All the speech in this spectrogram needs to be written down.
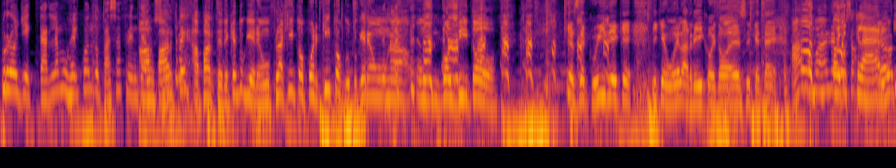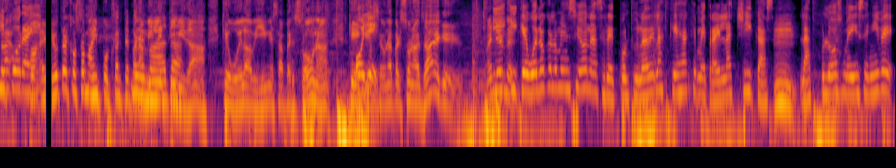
proyectar la mujer cuando pasa frente a nosotros. Aparte, aparte, ¿de qué tú quieres? ¿Un flaquito puerquito? ¿Tú quieres una, un gordito que se cuide y que, y que huela rico y todo eso? Y que te... Ah, darle Oye, cosa- claro, otra, y por ahí- Hay otra cosa más importante para mí en la mata. intimidad. Que huela bien esa persona. Que, que Oye. sea una persona, ¿sabes? Que, ¿Me entiendes? Y, y qué bueno que lo mencionas, Red, porque una de las quejas que me traen las chicas, Mm. las plus, me dicen, Ibe,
